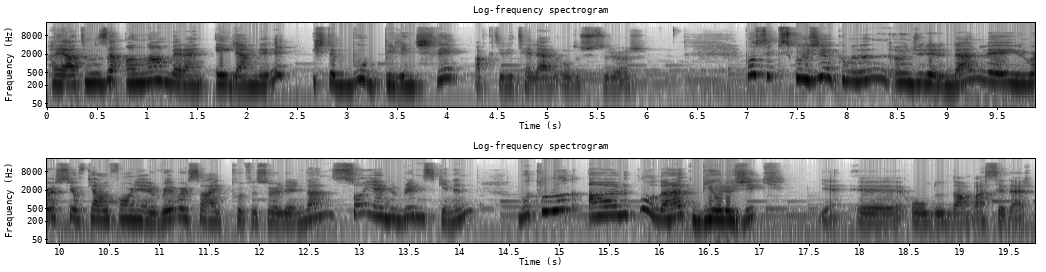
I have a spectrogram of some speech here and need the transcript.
Hayatımıza anlam veren eylemleri işte bu bilinçli aktiviteler oluşturuyor. Pozitif psikoloji akımının öncülerinden ve University of California Riverside profesörlerinden Sonya Lubrimski'nin mutluluğun ağırlıklı olarak biyolojik e, olduğundan bahseder.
